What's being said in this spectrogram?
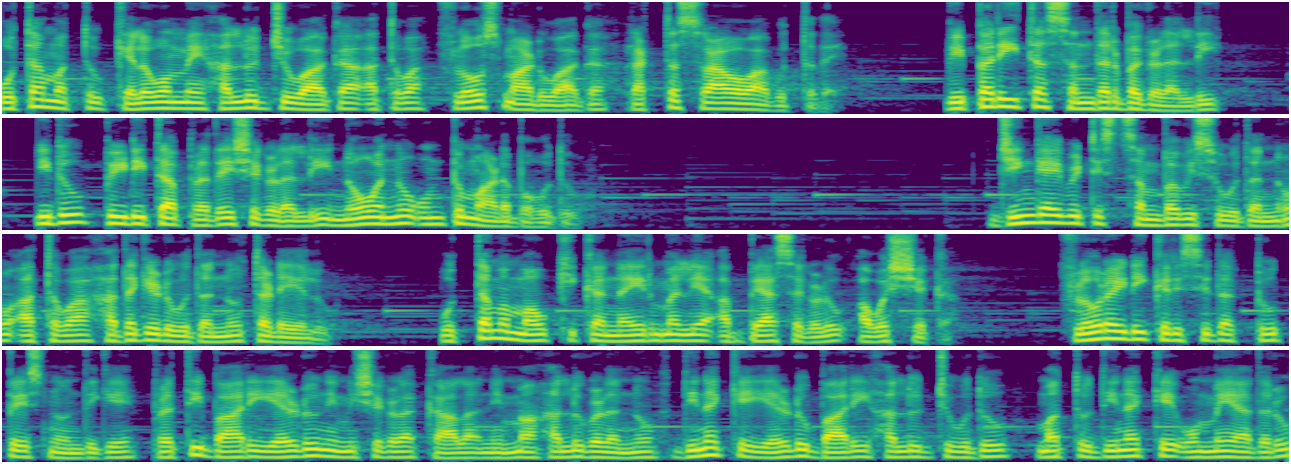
ಊತ ಮತ್ತು ಕೆಲವೊಮ್ಮೆ ಹಲ್ಲುಜ್ಜುವಾಗ ಅಥವಾ ಫ್ಲೋಸ್ ಮಾಡುವಾಗ ರಕ್ತಸ್ರಾವವಾಗುತ್ತದೆ. ವಿಪರೀತ ಸಂದರ್ಭಗಳಲ್ಲಿ ಇದು ಪೀಡಿತ ಪ್ರದೇಶಗಳಲ್ಲಿ ನೋವನ್ನು ಉಂಟುಮಾಡಬಹುದು. ಜಿಂಗೈವಿಟಿಸ್ ಸಂಭವಿಸುವುದನ್ನು ಅಥವಾ ಹದಗೆಡುವುದನ್ನು ತಡೆಯಲು ಉತ್ತಮ ಮೌಖಿಕ ನೈರ್ಮಲ್ಯ ಅಭ್ಯಾಸಗಳು ಅವಶ್ಯಕ. ಫ್ಲೋರೈಡೀಕರಿಸಿದ ಟೂತ್ಪೇಸ್ಟ್ನೊಂದಿಗೆ ಪ್ರತಿ ಬಾರಿ ಎರಡು ನಿಮಿಷಗಳ ಕಾಲ ನಿಮ್ಮ ಹಲ್ಲುಗಳನ್ನು ದಿನಕ್ಕೆ ಎರಡು ಬಾರಿ ಹಲ್ಲುಜ್ಜುವುದು ಮತ್ತು ದಿನಕ್ಕೆ ಒಮ್ಮೆಯಾದರೂ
